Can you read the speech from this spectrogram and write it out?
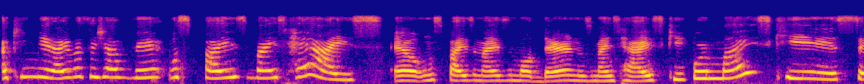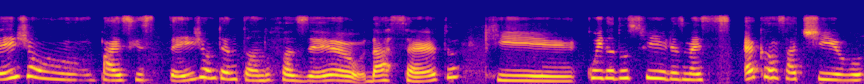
aqui em Mirai, você já vê os pais mais reais. É, uns pais mais modernos, mais reais, que por mais que sejam pais que estejam tentando fazer dar certo, que cuida dos filhos, mas é cansativo,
